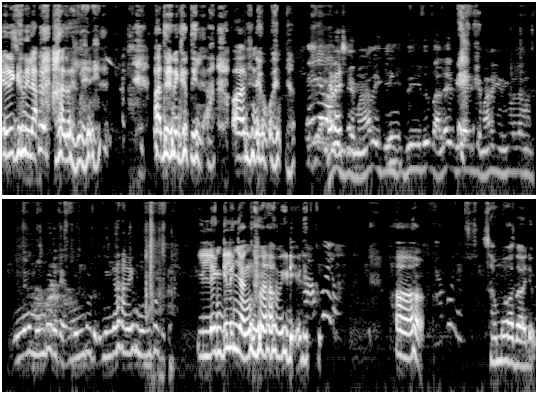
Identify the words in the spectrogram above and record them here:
എടുക്കുന്നില്ല അതല്ലേ? അതെടുക്കത്തില്ല അതിന്റെ പൊന്ന. ഇല്ലെങ്കിൽ ഞങ്ങൾ ആ വീഡിയോ എടുക്കും. ആ സമാധാനം.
